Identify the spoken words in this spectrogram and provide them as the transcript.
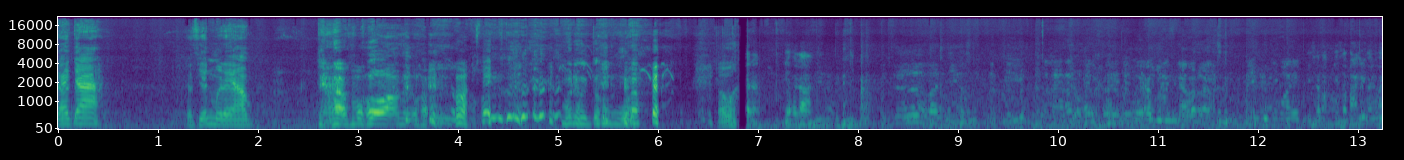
จ้าจ้าเกษียณมือไหนครับจ่าบองมาดูตัวหัวเอาเดี๋ยวเวลาสบายไปไหม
